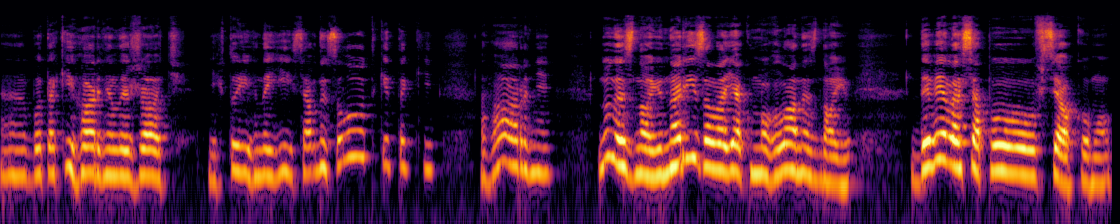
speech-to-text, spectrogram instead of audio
е, бо такі гарні лежать, ніхто їх не їсть, а вони солодкі такі, гарні. Ну, не знаю, нарізала як могла, не знаю. Дивилася по всякому,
